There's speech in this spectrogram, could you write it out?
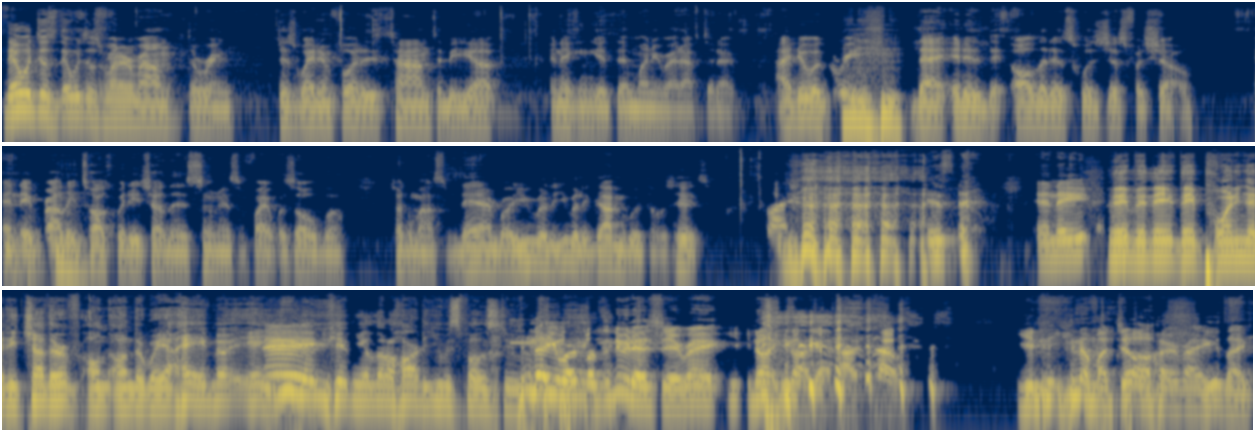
they were just they were just running around the ring, just waiting for the time to be up, and they can get their money right after that. I do agree that it is that all of this was just for show, and they probably Mhm. talked with each other as soon as the fight was over, talking about some damn bro, you really you really got me with those hits. It's, and they they, they they pointing at each other on, on their way out. Hey, ma- hey, you know you hit me a little harder. You were supposed to. you know you weren't supposed to do that shit, right? You know, you know I got knocked out. You, you know my jaw hurt, right? He's like,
